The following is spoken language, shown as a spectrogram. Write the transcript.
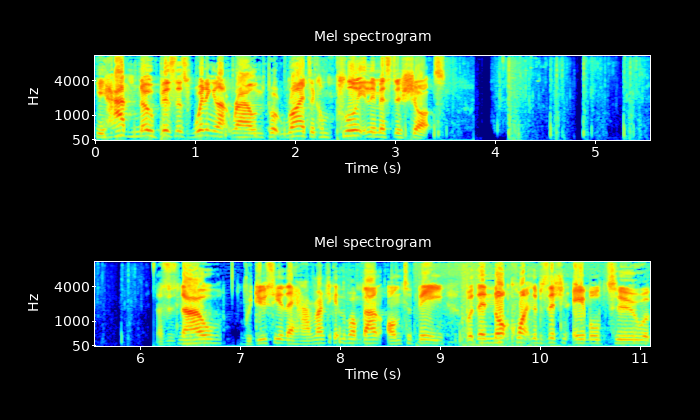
he had no business winning that round, but Reiter completely missed his shots. As it's now, we do see they have managed to get the bomb down onto B, but they're not quite in the position able to uh,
